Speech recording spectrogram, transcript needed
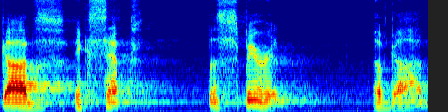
God's except the Spirit of God.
